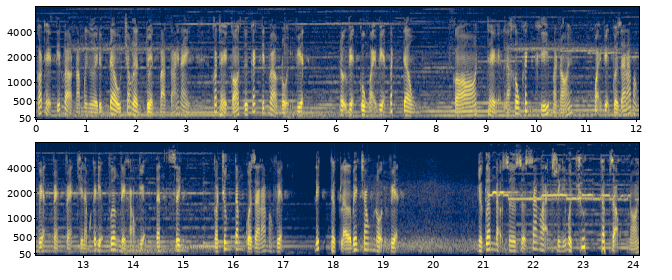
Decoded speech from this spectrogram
có thể tiến vào 50 người đứng đầu trong lần tuyển bản tái này, có thể có tư cách tiến vào nội viện. Nội viện cùng ngoại viện bất đồng, có thể là không khách khí mà nói, ngoại viện của Gia Nam học viện vẹn vẹn chỉ là một cái địa phương để khảo nghiệm tân sinh, còn trung tâm của Gia Nam học viện đích thực là ở bên trong nội viện. Nhược Lâm đạo sư sửa sang lại suy nghĩ một chút, thấp giọng nói:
